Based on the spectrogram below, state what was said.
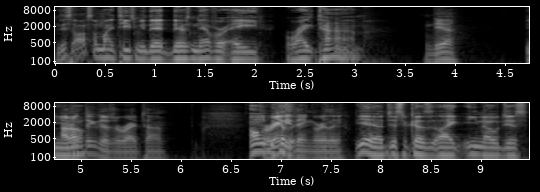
this also might teach me that there's never a right time. Yeah. You I don't know? think there's a right time Only for anything really. Yeah, just because like you know, just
